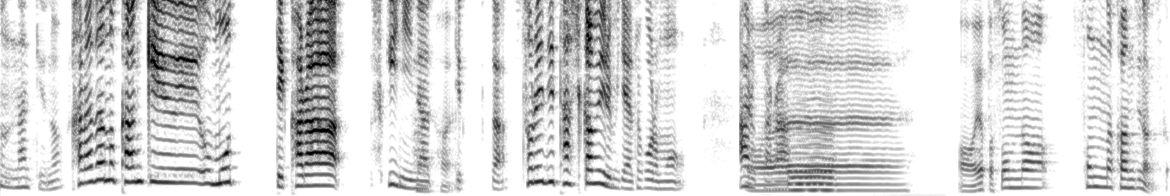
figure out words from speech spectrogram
うんなんていうの？体の関係を持ってから好きになってた、それで確かめるみたいなところもあるから。へーあーやっぱそんなそんな感じなんですか？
